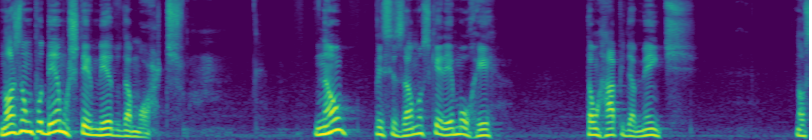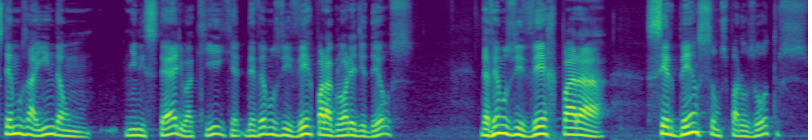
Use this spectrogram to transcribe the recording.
Nós não podemos ter medo da morte. Não precisamos querer morrer tão rapidamente. Nós temos ainda um ministério aqui que devemos viver para a glória de Deus. Devemos viver para ser bênçãos para os outros.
